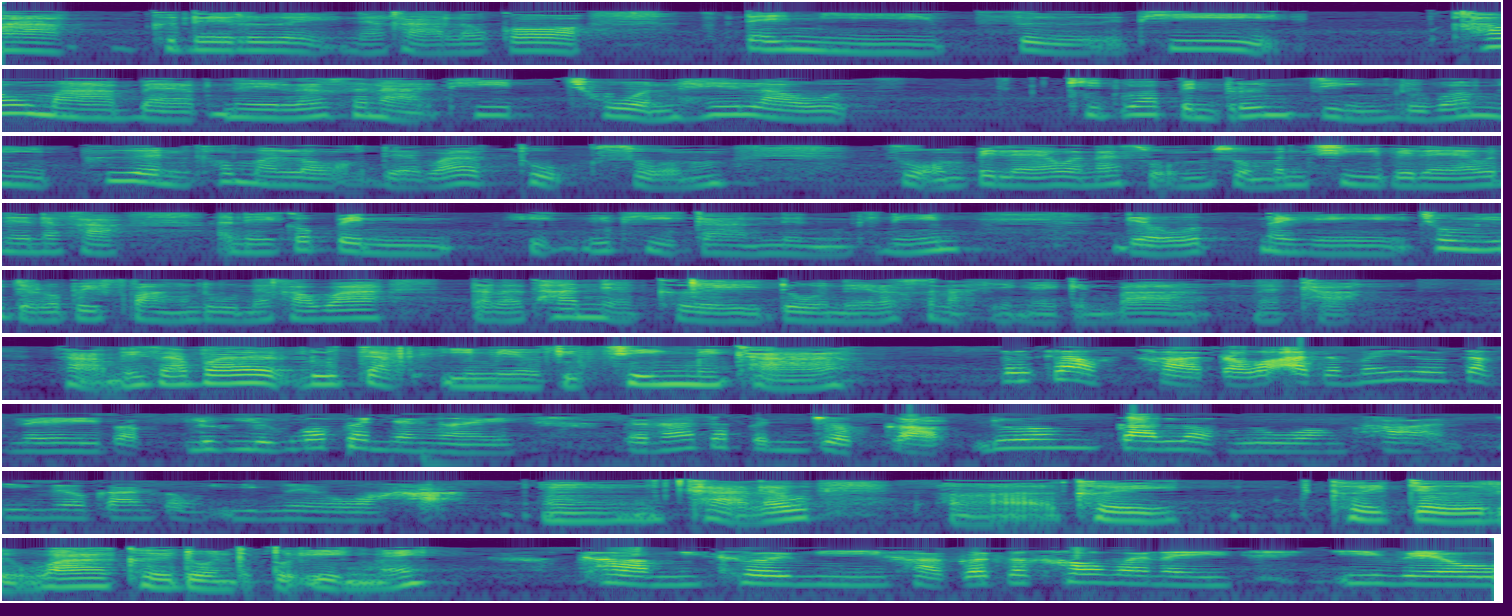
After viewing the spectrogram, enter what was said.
มากขึ้นเรื่อยๆนะคะ แล้วก็ได้มีสื่อที่ เข้ามาแบบในลักษณะที่ชวนให้เราคิดว่าเป็นเรื่องจริง หรือว่ามีเพื่อนเข้ามาหลอกแต่ว่าถูกสวมสวมไปแล้วนะสวมสวมบัญชีไปแล้วเนี่ยนะคะ อันนี้ก็เป็นอีกวิธีการหนึ่งทีนี้ เดี๋ยวในช่วงนี้เดี๋ยวเราไปฟังดูนะคะ ว่าแต่ละท่านเนี่ยเคยโดนในลักษณะยังไงกันบ้างนะคะ ค่ะไม่ทราบว่ารู้จัก email phishing ไหมคะ รู้จักค่ะ แต่ว่าอาจจะไม่รู้จักในแบบลึกๆว่าเป็นยังไง แต่น่าจะเป็นเกี่ยวกับเรื่องการหลอกลวงผ่านอีเมลการส่งอีเมลอะค่ะ อืมค่ะ แล้วเเคยเคยเจอหรือว่าเคยโดนกับตัวเองไหมค่ะมีเคยมีค่ะ ก็จะเข้ามาในอีเมล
